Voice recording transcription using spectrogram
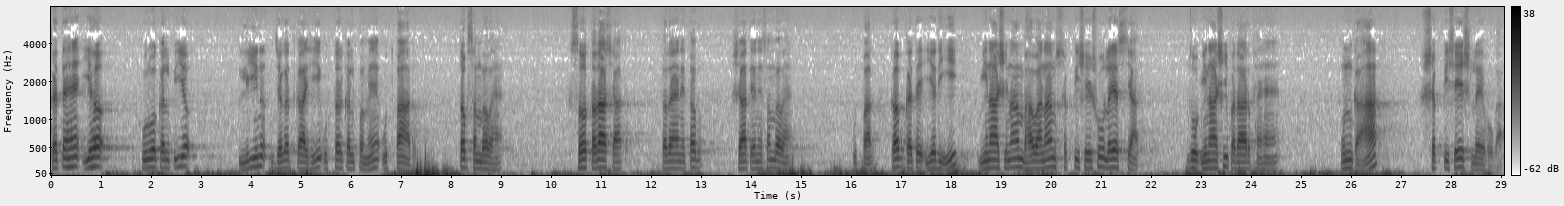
कहते हैं, यह पूर्वकल्पीय लीन जगत का ही उत्तर कल्प में उत्पाद तब संभव है। स तदा शात तदा यानी तब शात यानी संभव है। उत्पाद। कब? कहते, यदि विनाशिनाम भावानाम शक्तिशेषो लय जो विनाशी पदार्थ हैं, उनका शक्तिशेष लय होगा।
